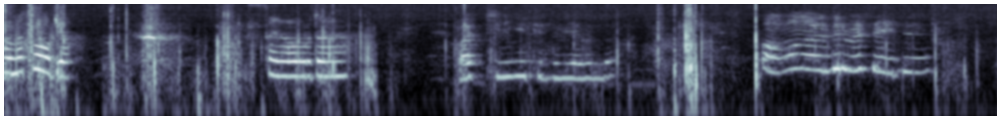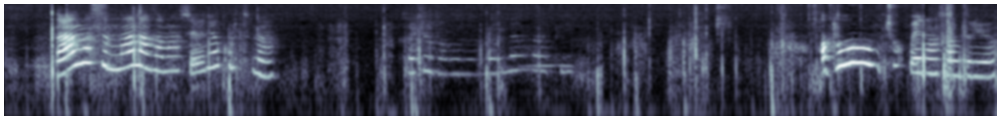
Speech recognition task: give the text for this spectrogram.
kanıtı olacak. Fena burada. Bak kimi getirdim yanımda. Oğlum onu öldürmeseydi. Dalmasın lan o zaman söyle kurtuna. Kaç o zaman ben ne yapayım? Abo çok fena saldırıyor.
